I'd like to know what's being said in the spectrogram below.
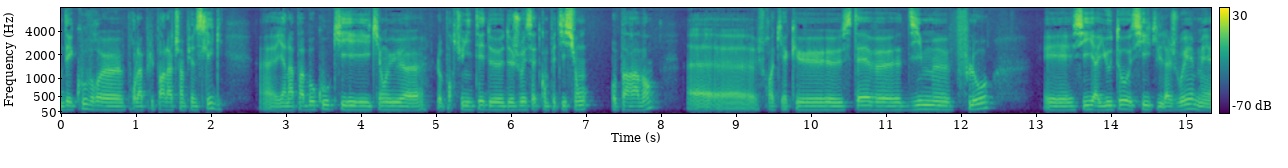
découvre pour la plupart la Champions League. Il euh, n'y en a pas beaucoup qui, qui ont eu euh, l'opportunité de, jouer cette compétition auparavant. Euh, je crois qu'il n'y a que Steve, Dim, Flo. Et si, il y a Yuto aussi qui l'a joué, mais,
